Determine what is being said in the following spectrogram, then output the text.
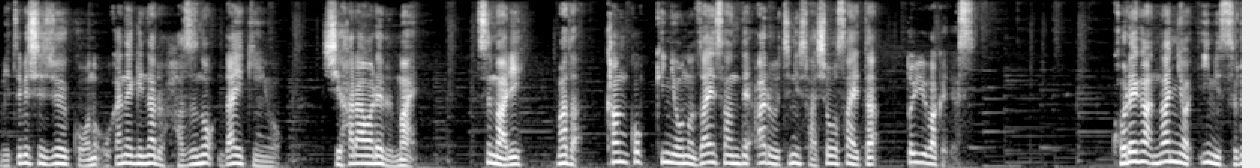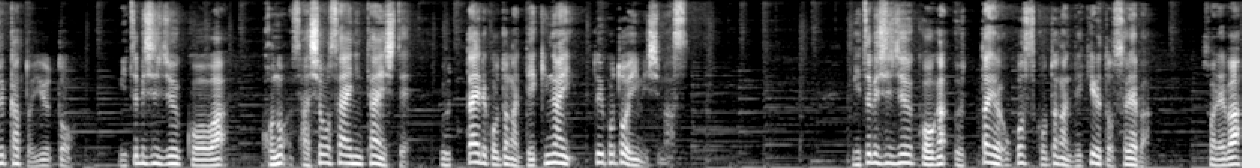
三菱重工のお金になるはずの代金を支払われる前、つまりまだ韓国企業の財産であるうちに差し押さえたというわけです。これが何を意味するかというと、三菱重工はこの差し押さえに対して訴えることができないということを意味します。三菱重工が訴えを起こすことができるとすれば、それは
